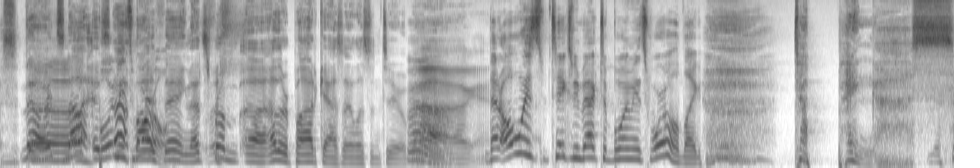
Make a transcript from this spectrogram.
pangus. No, it's uh, not. It's Boy not Meets my World. thing. That's from uh, other podcasts I listen to. But, Ah, okay. That always takes me back to Boy Meets World. Like Topangas.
